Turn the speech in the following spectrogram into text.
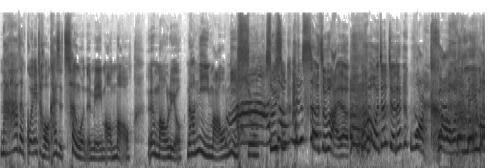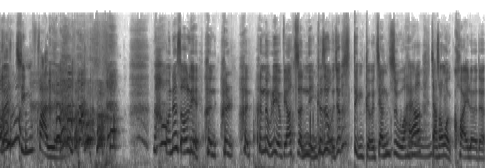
拿他的龟头开始蹭我的眉毛毛那个毛流，然后逆毛逆梳梳一梳，它就射出来了，然后我就觉得哇靠，我的眉毛被侵犯了。然后我那时候脸很很很很努力的不要狰狞，可是我就定格僵住，我还要假装我很快乐的，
